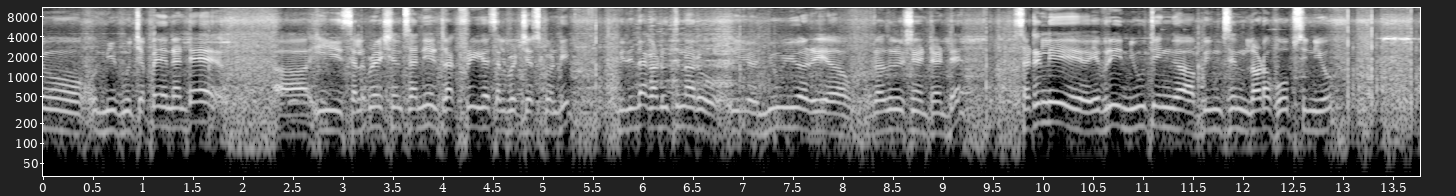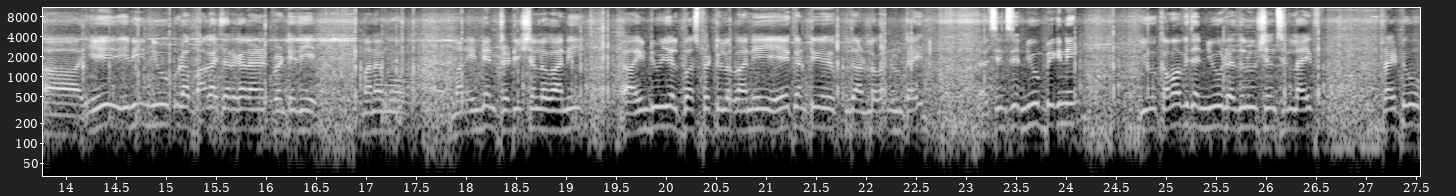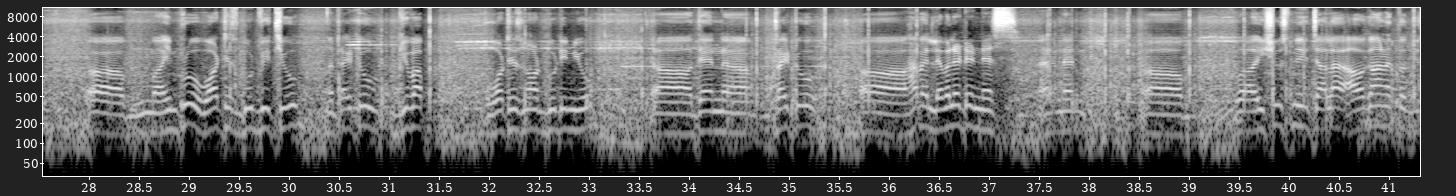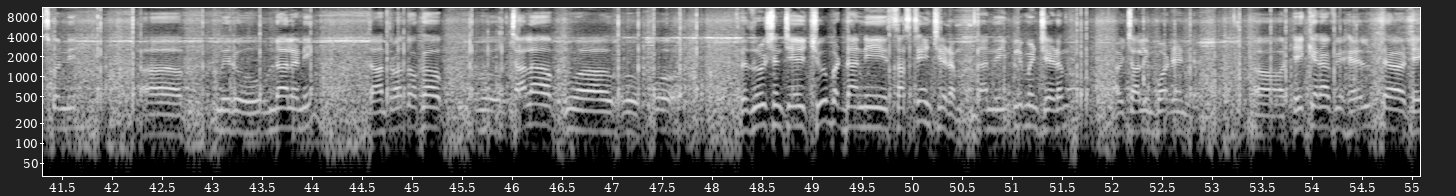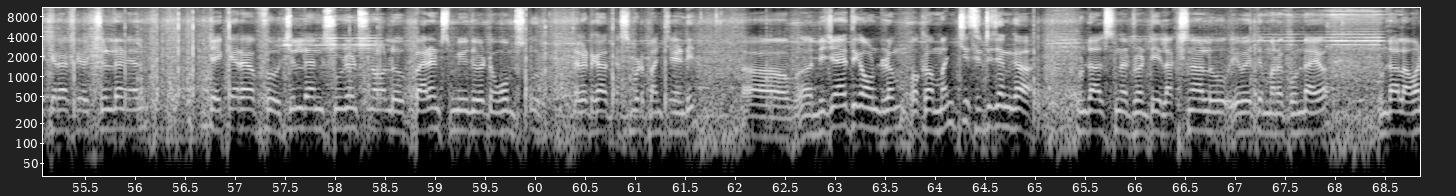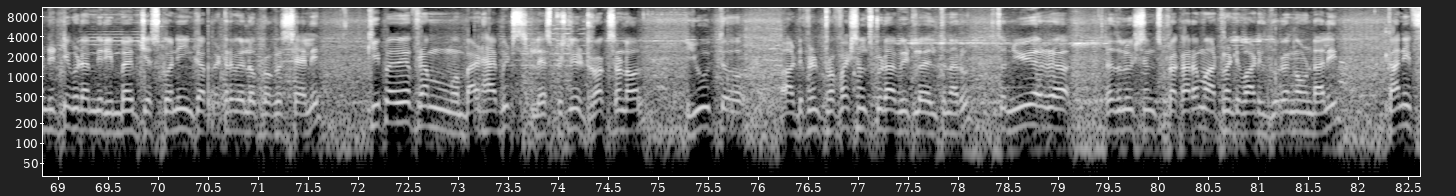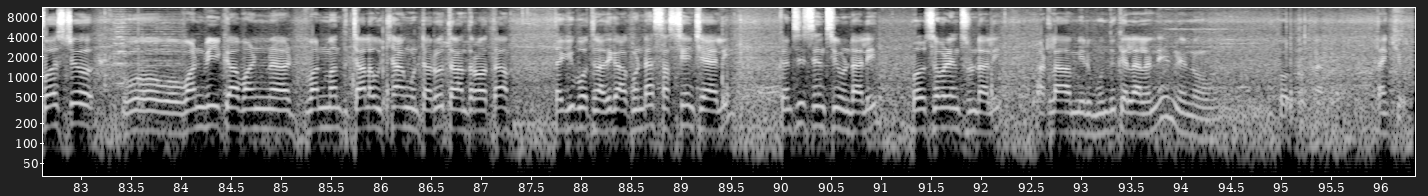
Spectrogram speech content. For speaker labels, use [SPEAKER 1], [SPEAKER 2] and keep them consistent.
[SPEAKER 1] మేము మీకు చెప్పేది ఏంటంటే ఈ సెలబ్రేషన్స్ అన్ని డ్రగ్ ఫ్రీగా సెలబ్రేట్ చేసుకోండి. మీరు ఇందాక అడుగుతున్నారు ఈ న్యూ ఇయర్ రెజల్యూషన్ ఏంటంటే suddenly every new thing brings in lot of hopes in you a any new కూడా బాగా జరగాలనేటువంటిది మనము మన ఇండియన్ ట్రెడిషన్లో కానీ ఇండివిజువల్ పర్స్పెక్టివ్లో కానీ ఏ కంట్రీ దాంట్లో కానీ ఉంటాయి. Since new beginning you come up with new resolutions in life try to improve what is good with you try to give up what is not good in you then try to have a level and then ఇష్యూస్ని చాలా అవగాహనతో తీసుకొని మీరు ఉండాలని. దాని తర్వాత ఒక చాలా resolution చేయొచ్చు బట్ దాన్ని సస్టైన్ చేయడం దాన్ని ఇంప్లిమెంట్ చేయడం అవి చాలా important take care of your health take care of your children health take care of children students వాళ్ళు పేరెంట్స్ మీద పెట్టడం హోమ్ స్కూల్ తగ్గట్టుగా కష్టపడి పనిచేయండి. నిజాయితీగా ఉండడం ఒక మంచి సిటిజన్గా ఉండాల్సినటువంటి లక్షణాలు ఏవైతే మనకు ఉన్నాయో ఉండాలో. అవన్నింటినీ కూడా మీరు ఇంబైబ్ చేసుకొని ఇంకా బెటర్ వేలో ప్రోగ్రెస్ చేయాలి. Keep away from bad habits especially drugs and all youth different professionals కూడా వీటిలో వెళ్తున్నారు. సో న్యూ ఇయర్ రెజల్యూషన్స్ ప్రకారం అటువంటి వాటికి దూరంగా ఉండాలి. కానీ first one week one one month చాలా ఉత్సాహంగా ఉంటారు. దాని తర్వాత తగ్గిపోతుంది. అది కాకుండా సస్టైన్ చేయాలి. కన్సిస్టెన్సీ ఉండాలి. పర్సవరెన్స్ ఉండాలి. అట్లా మీరు ముందుకు వెళ్ళాలని నేను కోరుకుంటున్నాను. Thank you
